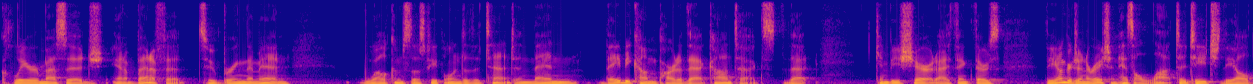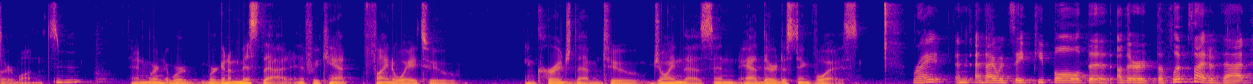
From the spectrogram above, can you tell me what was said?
clear message and a benefit to bring them in welcomes those people into the tent and then they become part of that context that can be shared. I think there's the younger generation has a lot to teach the elder ones. Mm-hmm. And we're, we're, we're going to miss that if we can't find a way to encourage them to join this and add their distinct voice. Right. And, and I would say people, the other, the flip side of that,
